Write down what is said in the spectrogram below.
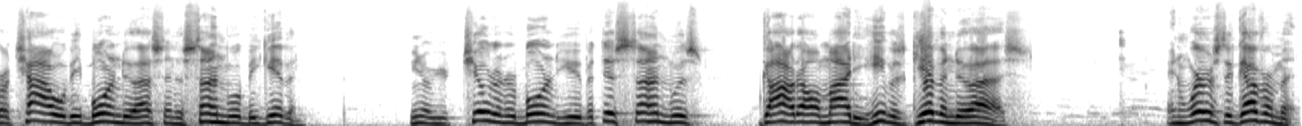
For a child will be born to us, and a son will be given. You know, your children are born to you, but this son was God Almighty. He was given to us. And where's the government?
